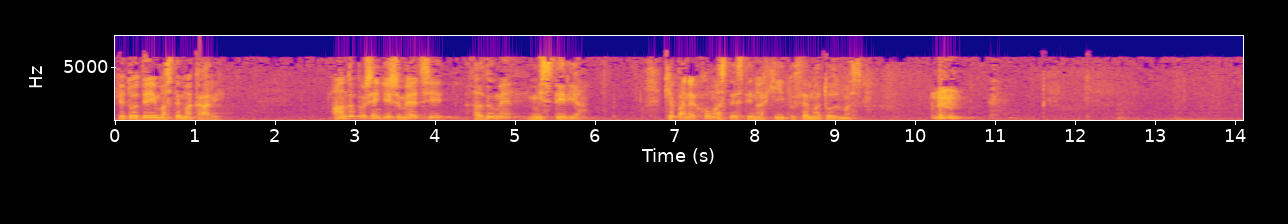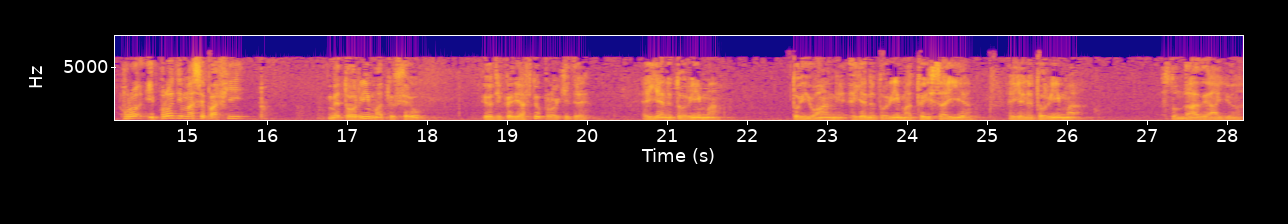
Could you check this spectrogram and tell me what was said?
Και τότε είμαστε μακάρι. Αν το προσεγγίσουμε έτσι θα δούμε μυστήρια. Και επανερχόμαστε στην αρχή του θέματος μας η πρώτη μας επαφή με το ρήμα του Θεού διότι περί αυτού πρόκειται έγινε το ρήμα το Ιωάννη έγινε το ρήμα το Ισαΐα έγινε το ρήμα στον τάδε Άγιο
